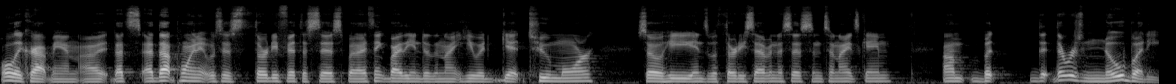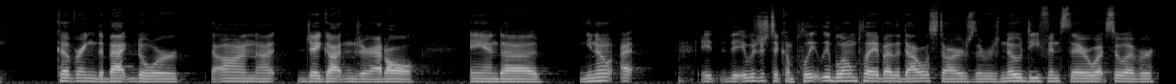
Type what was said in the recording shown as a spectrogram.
holy crap, man! Uh, that's at that point it was his 35th assist, but I think by the end of the night he would get two more, so he ends with 37 assists in tonight's game. Um, but th- there was nobody covering the back door on uh, Jake Oettinger at all, and uh, you know I. It, it was just a completely blown play by the Dallas Stars. There was no defense there whatsoever,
